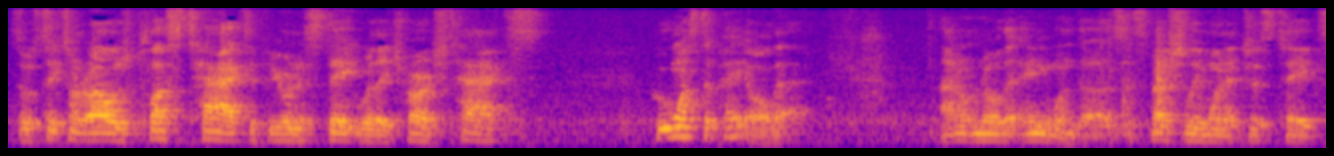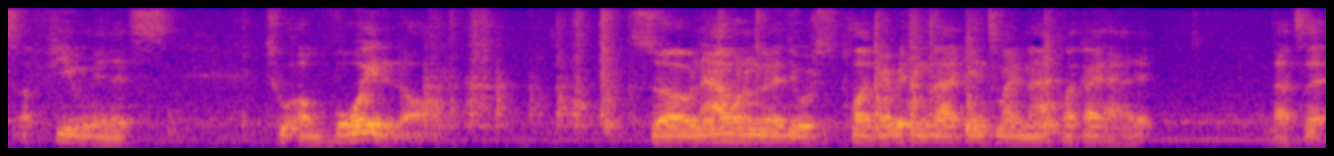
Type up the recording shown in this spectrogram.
So $600 plus tax if you're in a state where they charge tax. Who wants to pay all that? I don't know that anyone does, especially when it just takes a few minutes to avoid it all. So now what I'm going to do is just plug everything back into my Mac like I had it. That's it.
